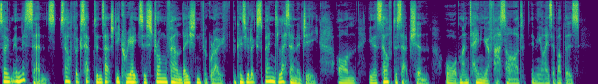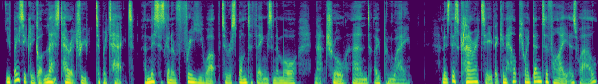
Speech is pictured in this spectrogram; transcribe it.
So, in this sense, self acceptance actually creates a strong foundation for growth because you'll expend less energy on either self deception or maintaining a facade in the eyes of others. You've basically got less territory to protect and this is going to free you up to respond to things in a more natural and open way. And it's this clarity that can help you identify as well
